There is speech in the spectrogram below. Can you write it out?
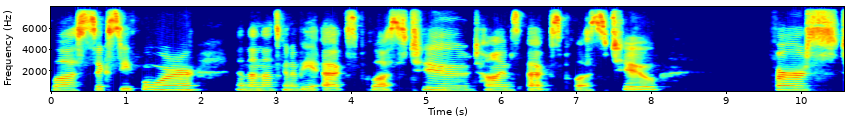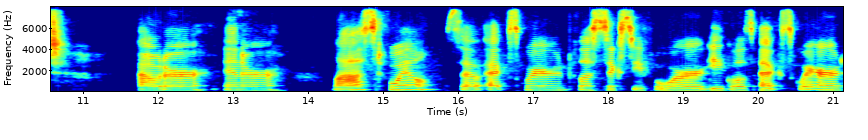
plus 64, and then that's going to be x plus 2 times x plus 2. First, outer, inner, last FOIL. So x squared plus 64 equals x squared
